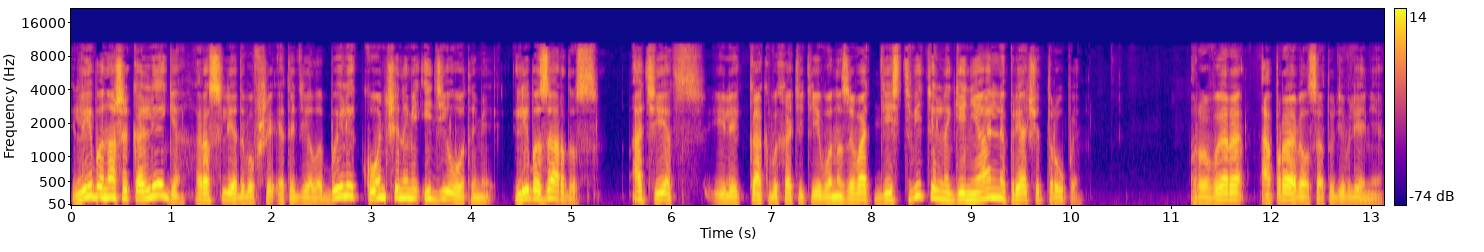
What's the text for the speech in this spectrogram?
Либо наши коллеги, расследовавшие это дело, были конченными идиотами, либо Зардус, отец, или как вы хотите его называть, действительно гениально прячет трупы. Ровера оправился от удивления.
